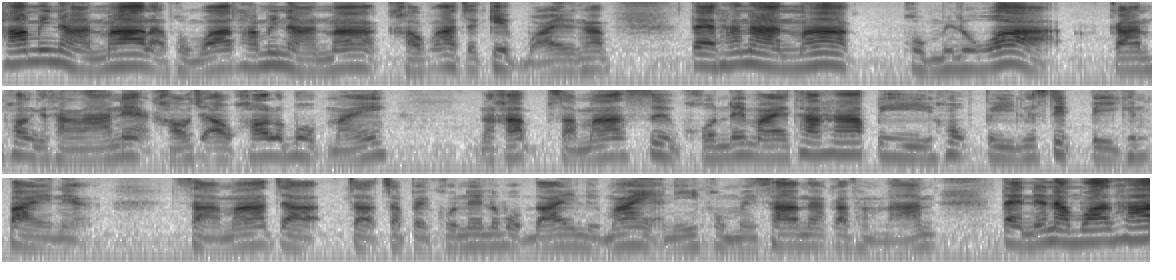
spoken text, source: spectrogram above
ถ้าไม่นานมากแหละผมว่าถ้าไม่นานมากเขาก็อาจจะเก็บไว้นะครับ แต่ถ้านานมากผมไม่รู้ว่าการผ่อนกับทางร้านเนี่ยเขาจะเอาเข้าระบบไหม นะครับ สามารถสืบค้นได้ไหมถ้า 5 ปี 6 ปีหรือ 10 ปีขึ้นไปเนี่ยสามารถจะจะจะไปค้นในระบบได้หรือไม่อันนี้ผมไม่ทราบนะการทำร้าน แต่แนะนำว่าถ้า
